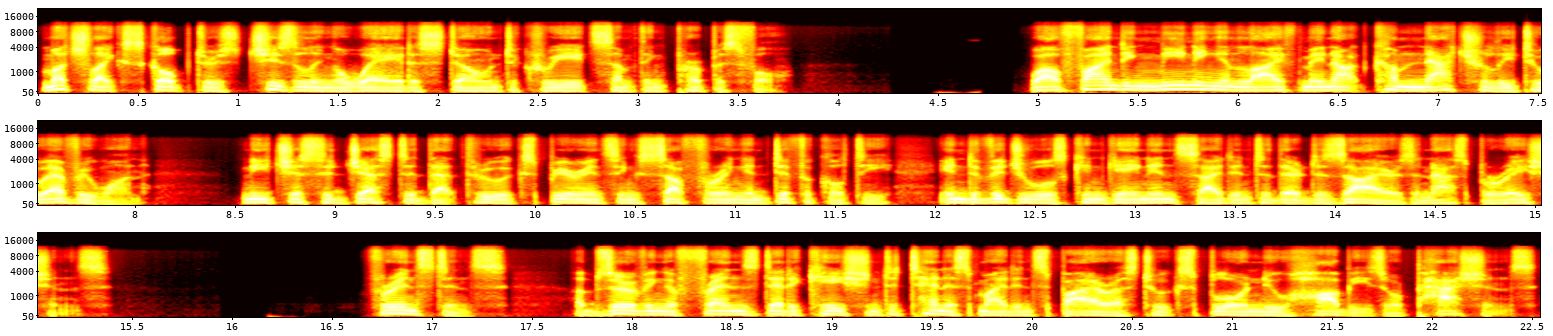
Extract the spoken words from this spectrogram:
much like sculptors chiseling away at a stone to create something purposeful. While finding meaning in life may not come naturally to everyone, Nietzsche suggested that through experiencing suffering and difficulty, individuals can gain insight into their desires and aspirations. For instance, Observing a friend's dedication to tennis might inspire us to explore new hobbies or passions,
